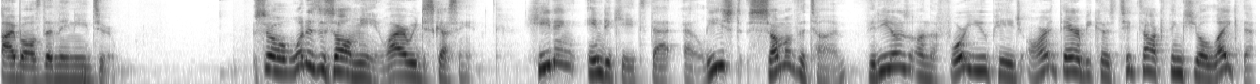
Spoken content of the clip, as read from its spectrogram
eyeballs than they need to? So, what does this all mean? Why are we discussing it? Heating indicates that at least some of the time, videos on the For You page aren't there because TikTok thinks you'll like them.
